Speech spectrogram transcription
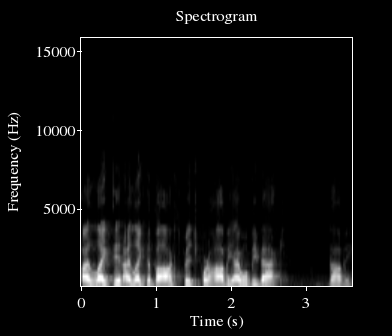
I liked it. I like the box. Bridgeport Hobby. I will be back. The hobby.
